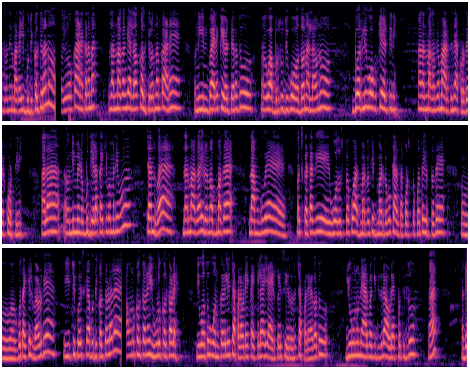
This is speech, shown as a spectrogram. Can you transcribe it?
ಅಂದ್ರೆ ನಿನ್ನ ಮಗ ಈ ಬುದ್ಧಿ ಕಲ್ತಿರೋನು? ಅಯ್ಯೋ, ಕಾಣೆ ಕಣಮ್ಮ. ನನ್ನ ಮಗಂಗೆ ಎಲ್ಲ ಕಲ್ತಿರೋದು ನನ್ನ ಕಾಣೆ. ನೀನು ಬೇರೆ ಕೇಳ್ತಿರೋದು ಒಬ್ಬರು ಸುದ್ದಿಗೆ ಓದೋನಲ್ಲ ಅವನು. ಬರ್ಲಿ ಹೋಗು, ಕೇಳ್ತೀನಿ. ನನ್ನ ಮಗನಿಗೆ ಮಾಡ್ತೀನಿ, ಹಾಕೊಡ್ದೆ ಕೊಡ್ತೀನಿ. ಅಲ್ಲ ನಿಮ್ಮ ಹೆಣ್ಣು ಬುದ್ಧಿ ಹೇಳಕ್ಕಾಕಿವಮ್ಮ ನೀವು? ಚಂದವಾ ನನ್ನ ಮಗ ಇರೋನೊಬ್ಬ ಮಗ. ನಮಗೂ ಅಚ್ಚುಕಟ್ಟಾಗಿ ಓದಿಸ್ಬೇಕು, ಅದು ಮಾಡ್ಬೇಕು, ಇದು ಮಾಡಬೇಕು, ಕೆಲಸ ಕೊಡಿಸ್ಬೇಕು ಅಂತ ಇರ್ತದೆ. ಗೊತ್ತಾಕಿಲ್ವಾ ಅವಳಿಗೆ? ಈ ಚಿಕ್ಕ ವಯಸ್ಸಿಗೆ ಬುದ್ಧಿ ಕಲ್ತಾಳೆ ಅವನು ಕಲ್ತಾನೆ, ಇವಳು ಕಲ್ತಾಳೆ. ಇವತ್ತು ಒಂದು ಕೈಲಿ ಚಪ್ಪಳ ಹೊಡೆಯಕ್ಕೆ ಕೈಕಿಲ್ಲ ಎರಡು ಕೈ ಸೇರಿದ್ರೆ ಚಪ್ಪಳೆ ಆಗೋದು. ಇವನು ನೇರವಾಗಿದ್ದಿದ್ರೆ ಅವಳು ಯಾಕೆ ಹಾಂ? ಅದು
